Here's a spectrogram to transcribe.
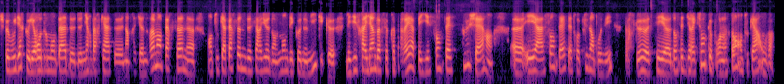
Je peux vous dire que les rodomontades de Nir Barkat n'impressionnent vraiment personne, en tout cas personne de sérieux dans le monde économique, et que les Israéliens doivent se préparer à payer sans cesse plus cher et à sans cesse être plus imposés, parce que c'est dans cette direction que pour l'instant, en tout cas, on va.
